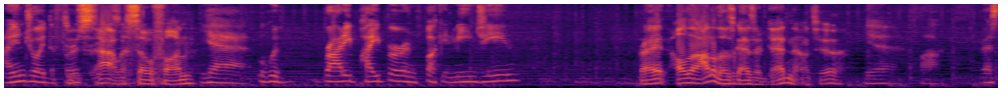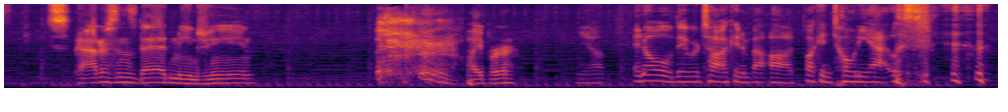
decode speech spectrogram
I enjoyed the first. Dude, that season. was so fun, Yeah, with Roddy Piper and fucking Mean Gene. right? All, a lot of those guys are dead now too. Yeah, fuck. Rest in. Patterson's dead, Mean Gene. Piper. Yeah. And oh, they were talking about uh fucking Tony Atlas.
